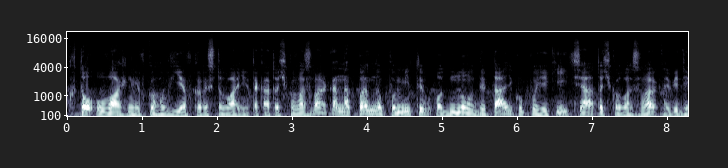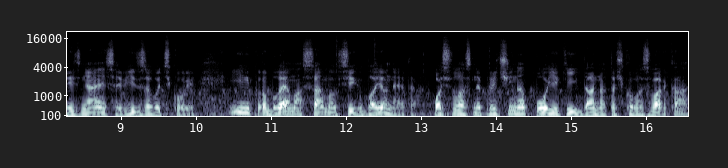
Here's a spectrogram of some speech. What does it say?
Хто уважний, в кого є в користуванні така точкова зварка, напевно помітив одну детальку, по якій ця точкова зварка відрізняється від заводської. І проблема саме в цих байонетах. Ось власне причина, по якій дана точкова зварка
